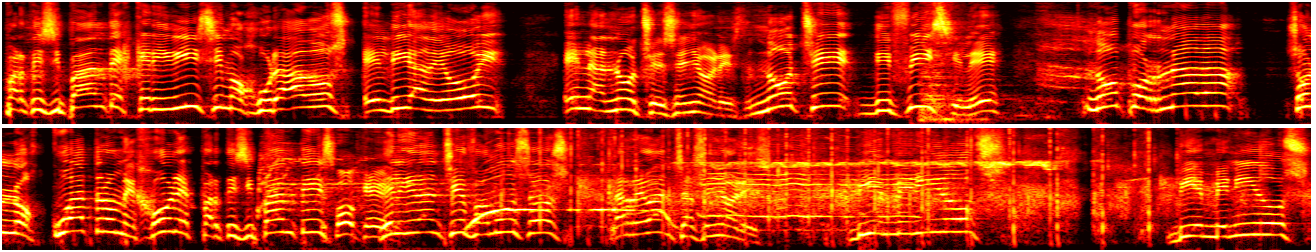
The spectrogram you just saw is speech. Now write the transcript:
participantes, queridísimos jurados, el día de hoy es la noche, señores. Noche difícil, ¿eh? No por nada son los cuatro mejores participantes Poker. del Gran Chef Famosos. La revancha, señores. Bienvenidos, bienvenidos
